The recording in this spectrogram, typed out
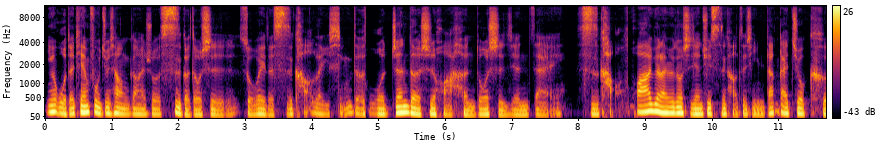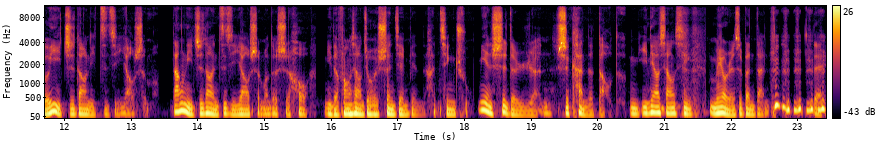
因为我的天赋就像刚才说，四个都是所谓的思考类型的。我真的是花很多时间在思考，花越来越多时间去思考自己，你大概就可以知道你自己要什么。当你知道你自己要什么的时候，你的方向就会瞬间变得很清楚。面试的人是看得到的，你一定要相信，没有人是笨蛋。对，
